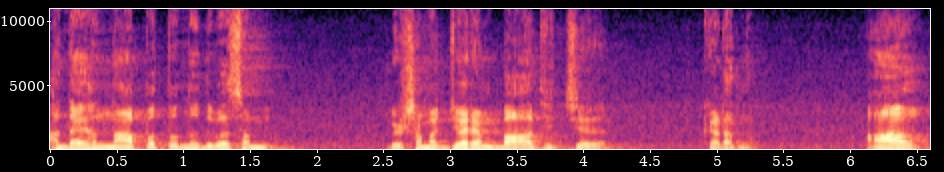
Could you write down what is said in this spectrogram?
അദ്ദേഹം നാൽപ്പത്തൊന്ന് ദിവസം വിഷമജ്വരം ബാധിച്ച് കിടന്നു. ആ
